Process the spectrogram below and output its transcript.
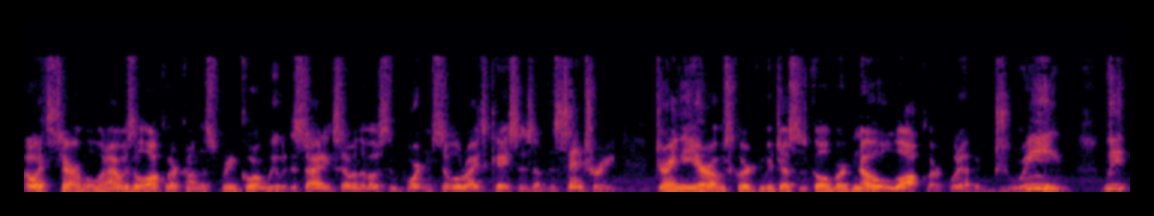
Oh, it's terrible. When I was a law clerk on the Supreme Court, we were deciding some of the most important civil rights cases of the century. During the year I was clerking for Justice Goldberg, no law clerk would ever dream. We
